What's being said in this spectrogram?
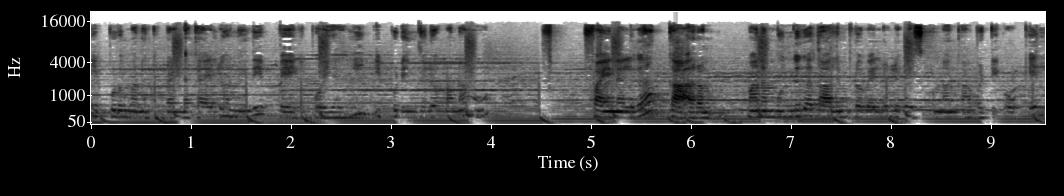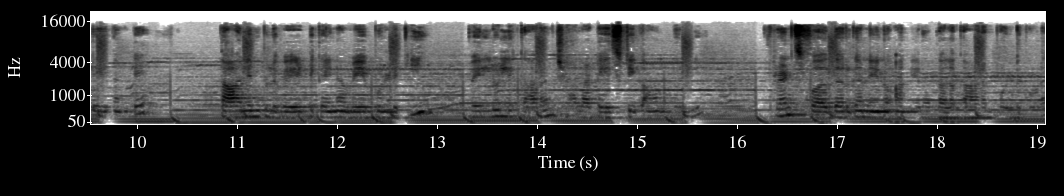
ఇప్పుడు మనకు బెండకాయలు అనేది వేగిపోయాయి ఇప్పుడు ఇందులో మనము ఫైనల్గా కారం. మనం ముందుగా తాలింపులో వెల్లుల్లి వేసుకున్నాం కాబట్టి ఓకే. లేదంటే తాలింపులు వేటికైనా వేపుళ్ళకి వెల్లుల్లి కారం చాలా టేస్టీగా ఉంటుంది. ఫ్రెండ్స్ ఫర్దర్గా నేను అన్ని రకాల కారం పొడి కూడా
